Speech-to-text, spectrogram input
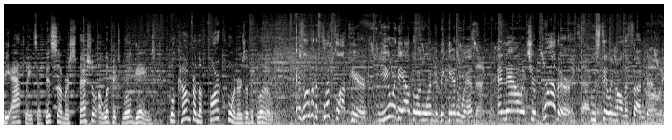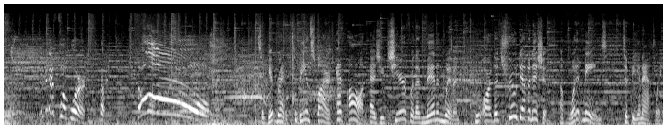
The athletes of this summer's Special Olympics World Games will come from the far corners of the globe. There's a little bit of flip-flop here. You were the outgoing one to begin with, Exactly. and now it's your brother Exactly. who's stealing all the thunder. Oh, yeah. Look at that footwork. Oh! So get ready to be inspired and awed as you cheer for the men and women who are the true definition of what it means to be an athlete.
